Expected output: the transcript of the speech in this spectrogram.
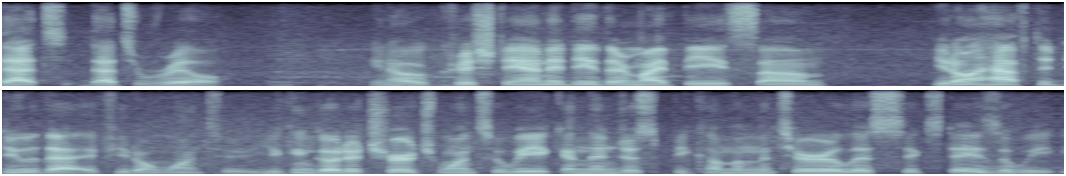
that's that's real. You know, Christianity there might be some you don't have to do that if you don't want to. You can go to church once a week and then just become a materialist 6 days a week.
